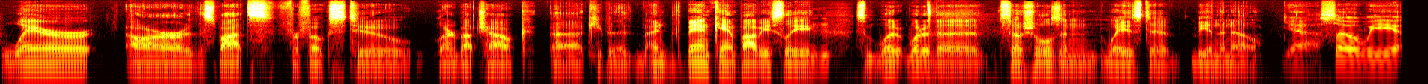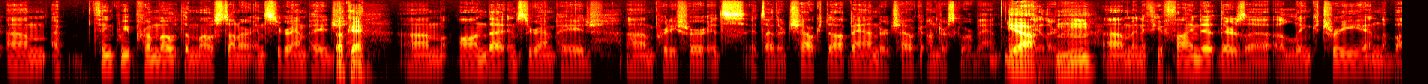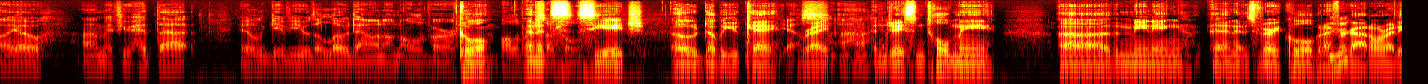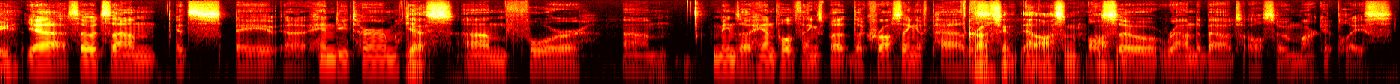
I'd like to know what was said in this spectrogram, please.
where are the spots for folks to learn about Chowk? Uh, keeping the and the band camp, obviously. Some what what are the socials and ways to be in the know? Yeah, so we, um, I think we promote the most on our Instagram page. Okay. Um, on that Instagram page, I'm pretty sure it's it's either chowk.band or chowk underscore band. Yeah, the other. mhm. Um, and if you find it, there's a, a link tree in the bio. Um, if you hit that, it'll give you the lowdown on all of our Cool. all of our and it's. C H O W K, Yes, right? uh-huh, And yep. Jason told me uh, the meaning, and it was very cool, but I Mm-hmm. forgot already. yeah, so it's um it's a, uh Hindi term. Yes. um, for um, means a handful of things, but the crossing of paths, Crossing. Awesome. awesome. also roundabout, also marketplace.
